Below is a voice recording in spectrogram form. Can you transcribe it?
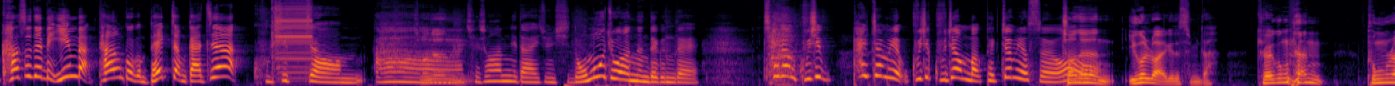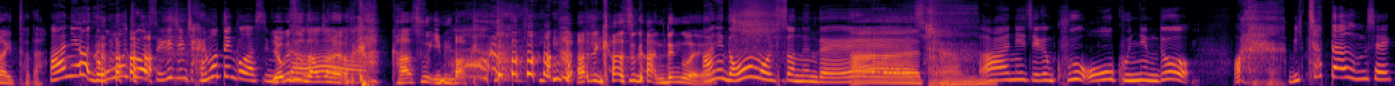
가수 데뷔 임박 다음 곡은 100점 가자 90점 아 저는- 죄송합니다 이준 씨 너무 좋았는데 근데 체감 98점이 99점 막 100점이었어요 저는 이걸로 알게 됐습니다. 결국 난 북라이터다. 아니야 너무 좋았어 이게 지금 잘못된 것 같습니다 여기서 나잖아요. 가, 수 임박. 아직 가수가 안 된 거예요. 아니 너무 멋있었는데 아, 참. 아니 지금 959님도 와 미쳤다 음색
